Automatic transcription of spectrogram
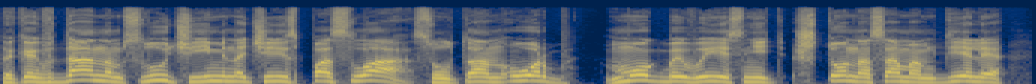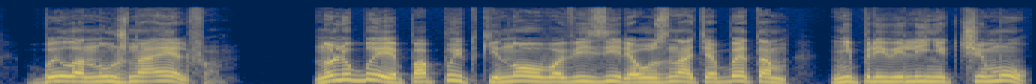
так как в данном случае именно через посла султан Орб мог бы выяснить, что на самом деле было нужно эльфам. Но любые попытки нового визиря узнать об этом не привели ни к чему.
